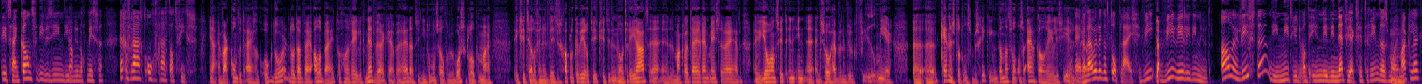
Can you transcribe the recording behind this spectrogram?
Dit zijn kansen die we zien, die we nu nog missen. En gevraagd, ongevraagd advies. Ja, en waar komt het eigenlijk ook door? Doordat wij allebei toch een redelijk netwerk hebben. Hè? Dat is niet om onszelf op de borst te kloppen, maar ik zit zelf in het wetenschappelijke wereldje. Ik zit in het notariaat, eh, de makelaardij, rentmeesterij hebben. En Johan zit in, in eh, en zo hebben we natuurlijk veel meer eh, eh, kennis tot onze beschikking dan dat we ons eigenlijk al realiseren. Oké, maar nou wil ik een toplijstje. Wie, Ja. wie willen jullie nu het allerliefste, die niet jullie, want in, in die netwerk zit erin, dat is Mhm. mooi makkelijk.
